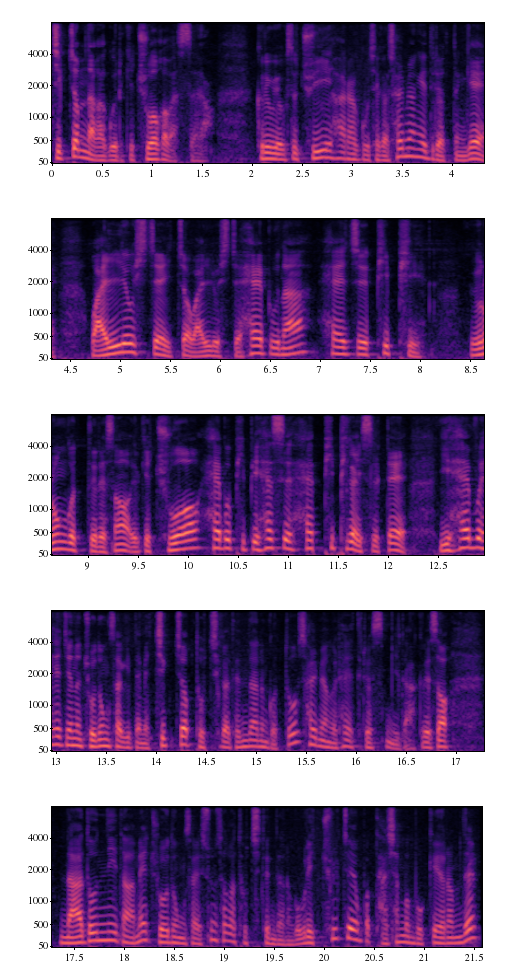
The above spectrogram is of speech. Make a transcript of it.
직접 나가고 이렇게 주어가 왔어요. 그리고 여기서 주의하라고 제가 설명해 드렸던 게 완료 시제 있죠. 완료 시제 have나 has, pp 이런 것들에서 이렇게 주어 have, pp, has, pp가 있을 때 이 have, has는 조동사이기 때문에 직접 도치가 된다는 것도 설명을 해 드렸습니다. 그래서 only 다음에 주어 동사의 순서가 도치된다는 거. 우리 출제용법 다시 한번 볼게요, 여러분들.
